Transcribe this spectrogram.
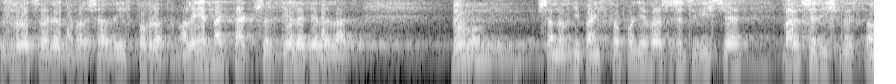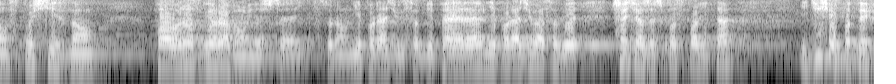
z Wrocławia do Warszawy i z powrotem. Ale jednak tak przez wiele, wiele lat było, Szanowni Państwo, ponieważ rzeczywiście walczyliśmy z tą spuścizną porozbiorową jeszcze, z którą nie poradził sobie PRL, nie poradziła sobie Trzecia Rzeczpospolita. I dzisiaj po tych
